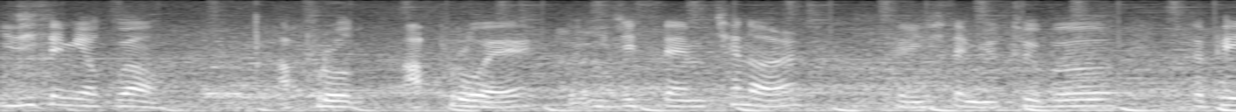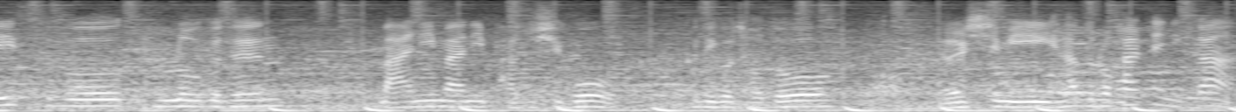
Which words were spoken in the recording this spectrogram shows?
이지쌤이었고요 앞으로 앞으로의 이지쌤 채널, 그 이지쌤 유튜브, 그 페이스북, 블로그 등 많이 많이 봐주시고 그리고 저도 열심히 하도록 할 테니까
